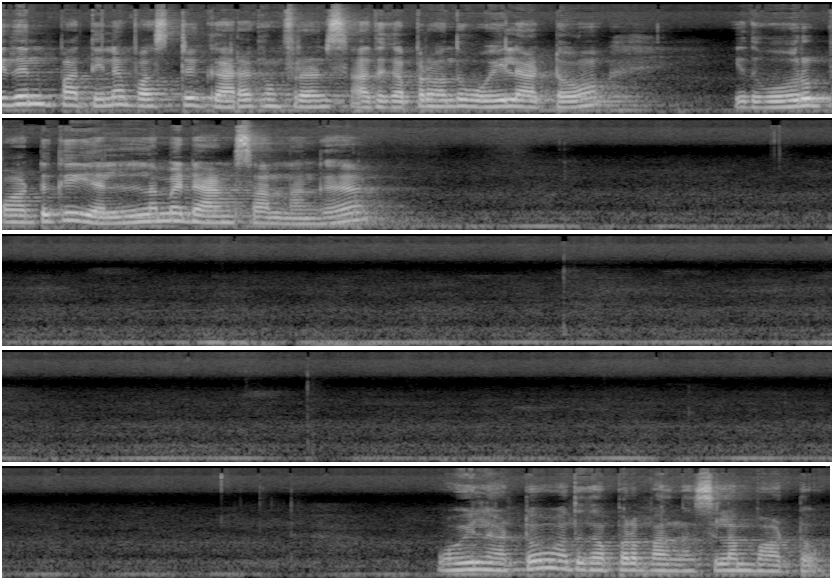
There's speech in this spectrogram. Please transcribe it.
இதுன்னு பார்த்தீங்கன்னா ஃபஸ்ட்டு கரகம் ஃப்ரெண்ட்ஸ் அதுக்கப்புறம் வந்து ஒயிலாட்டம். இது ஒரு பாட்டுக்கு எல்லாமே டான்ஸ் ஆடினாங்க. ஒயிலாட்டம் அதுக்கப்புறம் பாருங்கள் சிலம்பாட்டம்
